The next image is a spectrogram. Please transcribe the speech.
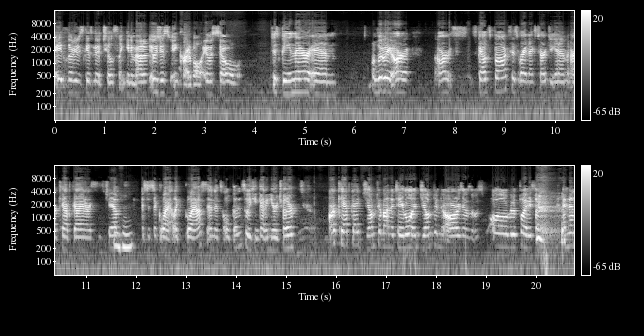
It literally just gives me the chills thinking about it. It was just incredible. It was so, just being there and literally our our scouts box is right next to our GM and our cap guy and our GM. Mhm. It's just a glass like glass and it's open so we can kind of hear each other. Our cap guy jumped up on the table and jumped into ours. It was, it was all over the place. Like, and then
